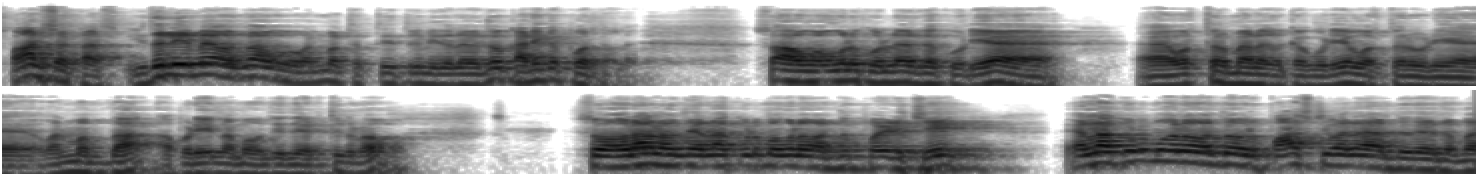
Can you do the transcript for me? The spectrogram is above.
ஸ்பான்சர் டாஸ்க் இதுலேயுமே வந்து அவங்க வன்மத்தை தீர்த்து இதில் எதுவும் கிடைக்க போகிறதில்ல ஸோ அவங்க அவங்களுக்குள்ளே இருக்கக்கூடிய ஒருத்தர் மேலே இருக்கக்கூடிய ஒருத்தருடைய வன்மம் தான் அப்படின்னு நம்ம வந்து இதை எடுத்துக்கணும். ஸோ ஒரு நாள் வந்து எல்லா குடும்பங்களும் வந்து போயிடுச்சு. எல்லா குடும்பங்களும் வந்து ஒரு பாசிட்டிவாக தான் இருந்தது. நம்ம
